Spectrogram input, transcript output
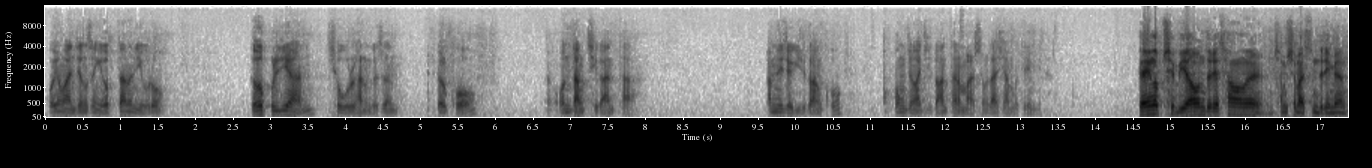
고용 안정성이 없다는 이유로 더 불리한 처우를 하는 것은 결코 온당치가 않다. 합리적이지도 않고 공정하지도 않다는 말씀을 다시 한번 드립니다. 대행업체 미화원들의 상황을 잠시 말씀드리면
